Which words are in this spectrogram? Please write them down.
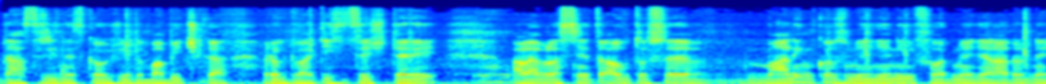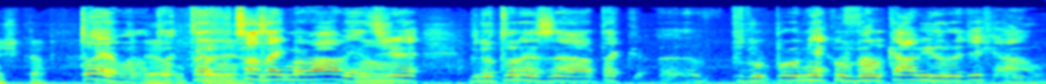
dá se říct dneska už je to babička, rok 2004, mm. ale vlastně to auto se malinko změněný formě dělá do dneška. To je ono, jo, to, úplně, to je docela zajímavá věc, no. že kdo to nezná, tak eh, podle mě jako velká výhoda těch aut,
